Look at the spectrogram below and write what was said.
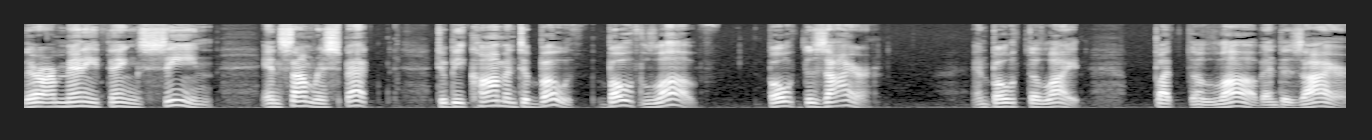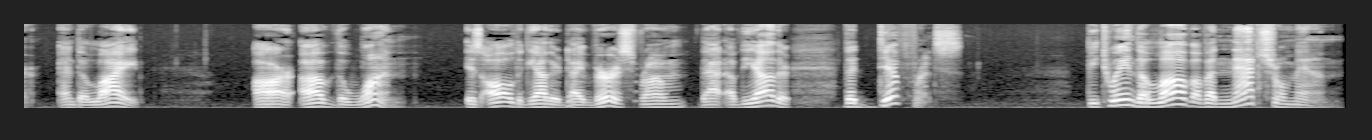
There are many things seen in some respect to be common to both, both love, both desire, and both delight. But the love and desire and delight are of the one is altogether diverse from that of the other. The difference between the love of a natural man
